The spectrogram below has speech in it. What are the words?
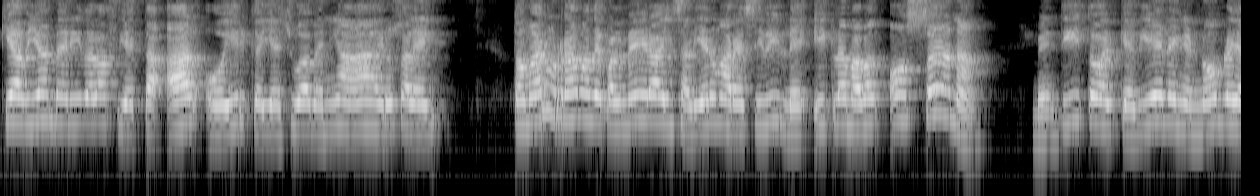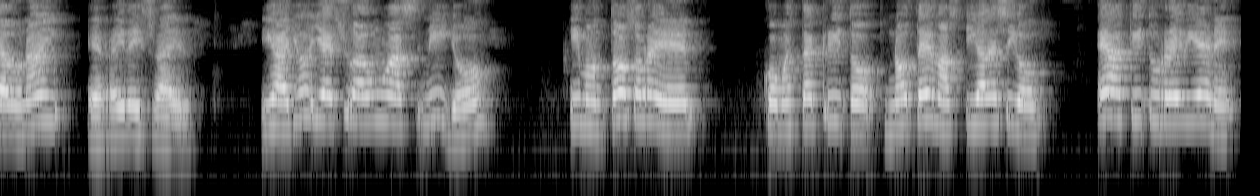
que habían venido a la fiesta al oír que Yeshua venía a Jerusalén, tomaron ramas de palmera y salieron a recibirle y clamaban, Osana, bendito el que viene en el nombre de Adonai, el rey de Israel. Y halló Yeshua un asnillo y montó sobre él, como está escrito, no temas, hija de Sión, he aquí tu rey viene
